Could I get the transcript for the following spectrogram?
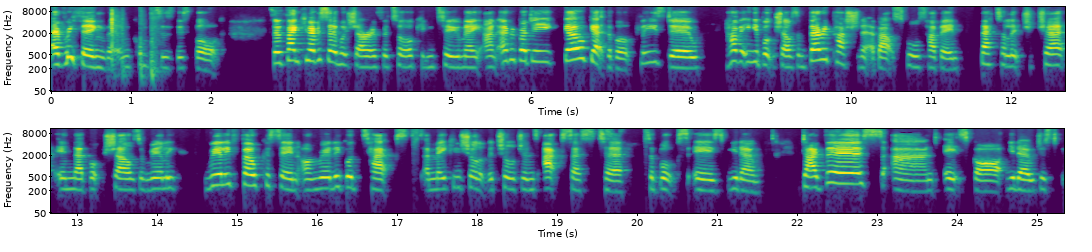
everything that encompasses this book. So thank you ever so much, Sharon, for talking to me. And everybody, go get the book. Please do. Have it in your bookshelves. I'm very passionate about schools having better literature in their bookshelves and really really focusing on really good texts and making sure that the children's access to to books is you know diverse and it's got, you know, just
